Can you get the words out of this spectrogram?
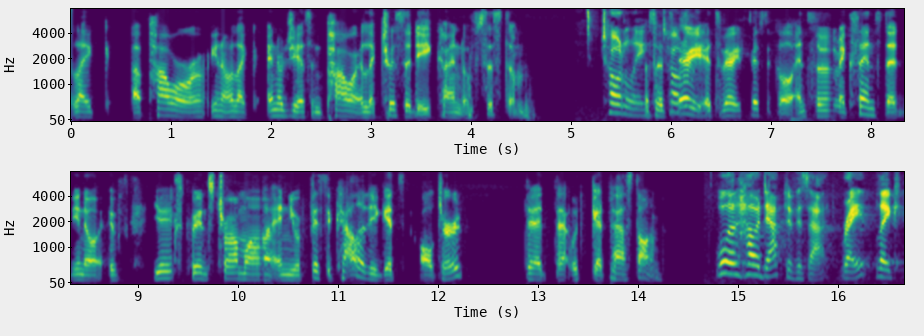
like a power, you know, like energy as in power, electricity kind of system. Totally. So it's totally. very it's very physical, and so it makes sense that you know if you experience trauma and your physicality gets altered, that that would get passed on. Well, and how adaptive is that, right? Like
